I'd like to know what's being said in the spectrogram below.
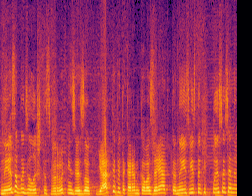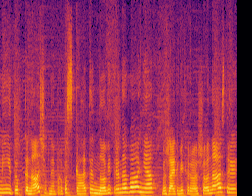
Не забудь залишити зворотній зв'язок, як тобі така ранкова зарядка. Ну і звісно, підписуйся на мій ютуб канал, щоб не пропускати нові тренування. Бажаю тобі хорошого настрою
